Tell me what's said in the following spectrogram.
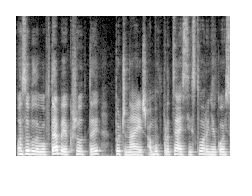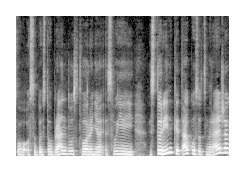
особливо в тебе, якщо ти починаєш або в процесі створення якогось свого особистого бренду, створення своєї сторінки так у соцмережах.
